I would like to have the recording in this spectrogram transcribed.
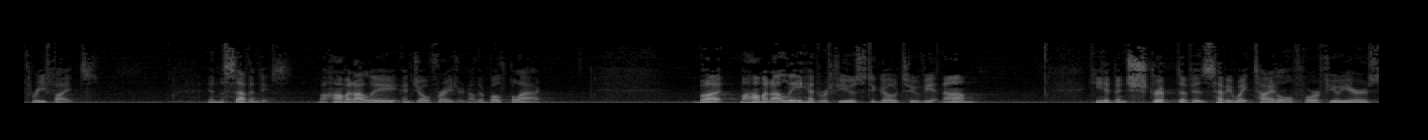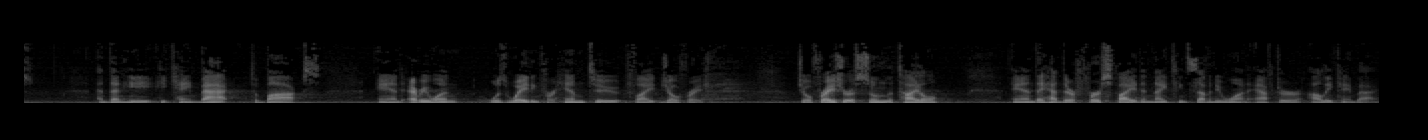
three fights in the 70s. Muhammad Ali and Joe Frazier. Now they're both black. But Muhammad Ali had refused to go to Vietnam. He had been stripped of his heavyweight title for a few years. And then he, he came back to box and everyone was waiting for him to fight Joe Frazier. Joe Frazier assumed the title and they had their first fight in 1971 after Ali came back.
